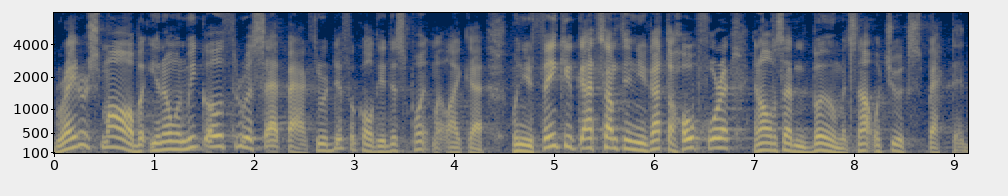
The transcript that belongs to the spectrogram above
great or small, but you know, when we go through a setback, through a difficulty, a disappointment like that, when you think you've got something, you've got the hope for it, and all of a sudden, boom, it's not what you expected.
